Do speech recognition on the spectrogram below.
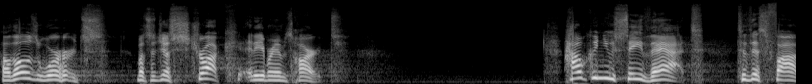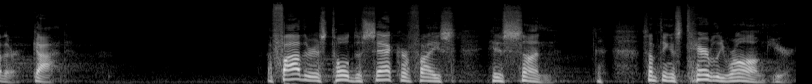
how those words must have just struck at Abraham's heart. How can you say that to this father, God? A father is told to sacrifice his son. Something is terribly wrong here.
